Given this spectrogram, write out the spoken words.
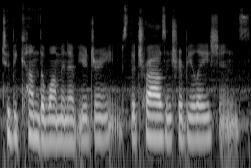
to become the woman of your dreams, the trials and tribulations,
